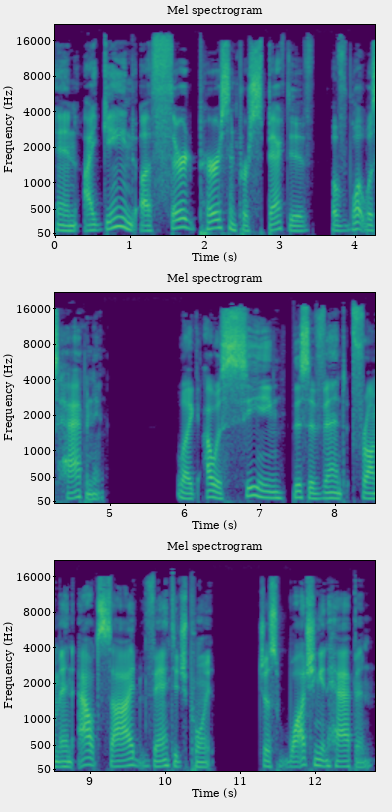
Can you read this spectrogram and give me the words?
And I gained a third person perspective of what was happening. Like I was seeing this event from an outside vantage point, just watching it happen.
